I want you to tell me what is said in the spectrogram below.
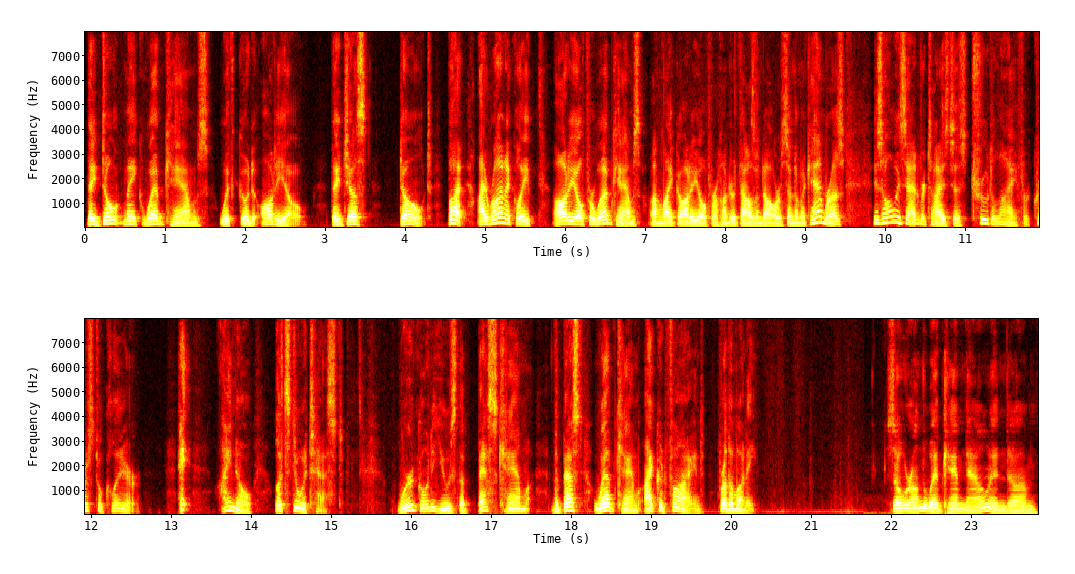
they don't make webcams with good audio. They just don't. But ironically, audio for webcams, unlike audio for $100,000 cinema cameras, is always advertised as true to life or crystal clear. Hey, I know, let's do a test. We're going to use the best cam, the best webcam I could find for the money. So we're on the webcam now, and um,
